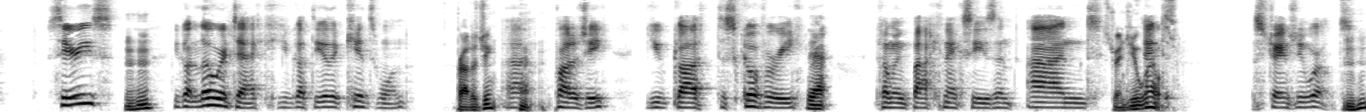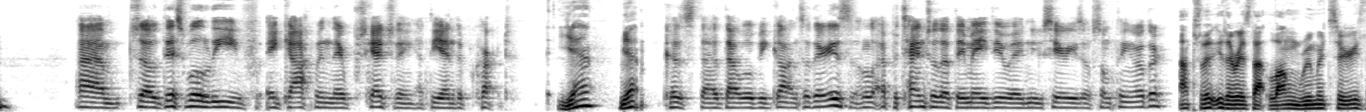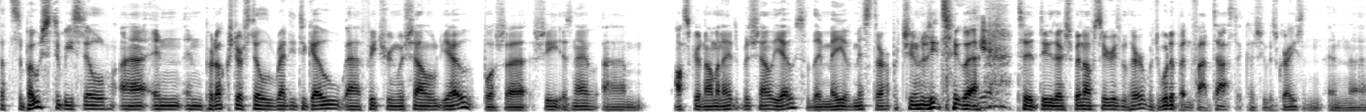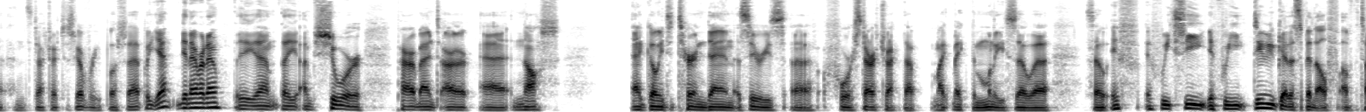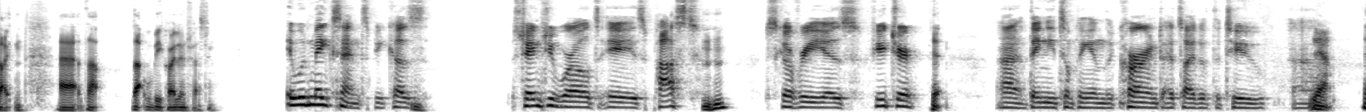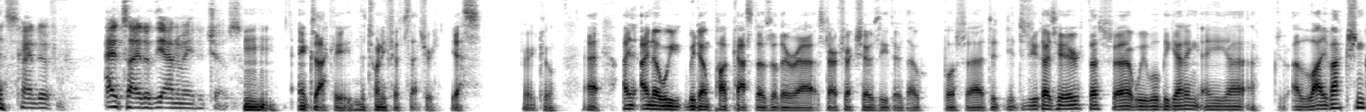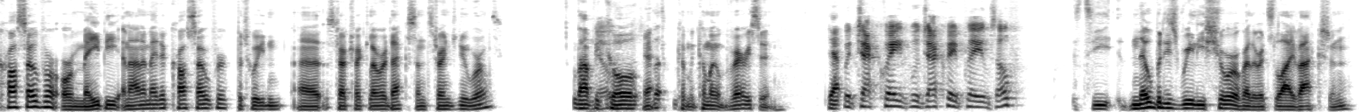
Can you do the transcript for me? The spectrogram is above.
series. Mm-hmm. You've got Lower Deck. You've got the other kids one, Prodigy. uh, Prodigy. You've got Discovery Yeah. coming back next season, and Strange New Worlds. Strange New Worlds. Um, so this will leave a gap in their scheduling at the end of Picard Yeah, yeah. because that that will be gone. So there is a, a potential that they may do a new series of something or other. Absolutely, there is that long rumored series that's supposed to be still uh, in in production or still ready to go, uh, featuring Michelle Yeoh, but uh, she is now um, Oscar nominated Michelle Yeoh, so they may have missed their opportunity to uh, Yeah. to do their spin off series with her, which would have been fantastic because she was great in in, uh, in Star Trek Discovery. But uh, but yeah, you never know. They um, they I'm sure Paramount are uh, not. Uh, going to turn down a series uh, for Star Trek that might make them money. So, uh, so if if we see if we do get a spin off of the Titan, uh, that that would be quite interesting. It would make sense because Strange New Worlds is past, Discovery is future. Yeah. Uh, they need something in the current outside of the two, uh, Yeah. Yes. kind of outside of the animated shows. hmm Exactly. In the 25th century. Yes. Very cool. Uh, I, I know we, we don't podcast those other uh, Star Trek shows either, though. But uh, did did you guys hear that uh, we will be getting a, uh, a a live action crossover, or maybe an animated crossover between uh, Star Trek Lower Decks and Strange New Worlds? That'd be No. cool. Yeah, Th- coming coming up very soon. With Jack Quaid, will Jack Quaid play himself? See, nobody's really sure whether it's live action,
